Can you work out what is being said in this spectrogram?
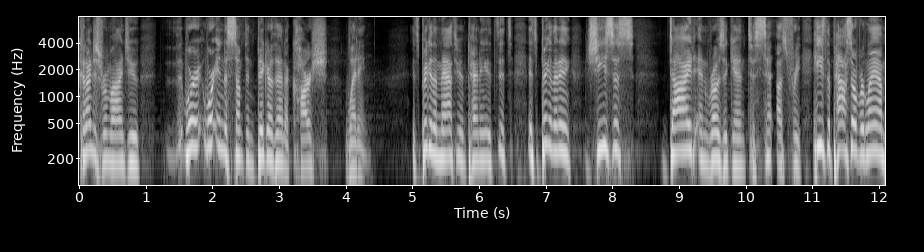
Can I just remind you, we're, we're into something bigger than a Karsh wedding. It's bigger than Matthew and Penny. It's, it's, it's bigger than anything. Jesus died and rose again to set us free. He's the Passover lamb.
